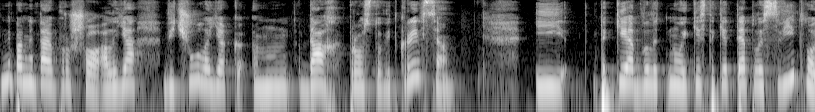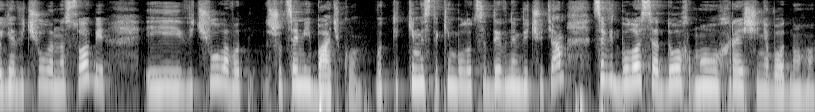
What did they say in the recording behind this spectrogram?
Не пам'ятаю про що, але я відчула, як ем, дах просто відкрився, і таке ну, якесь таке тепле світло я відчула на собі, і відчула, от, що це мій батько. От якимось таким було це дивним відчуттям. Це відбулося до мого хрещення водного.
